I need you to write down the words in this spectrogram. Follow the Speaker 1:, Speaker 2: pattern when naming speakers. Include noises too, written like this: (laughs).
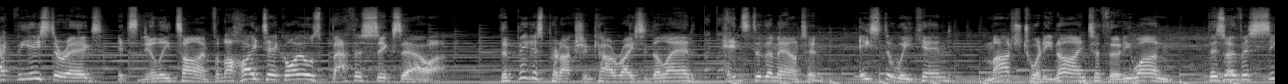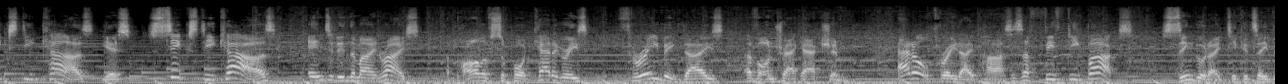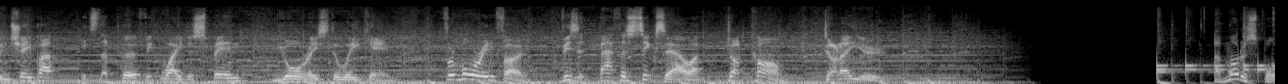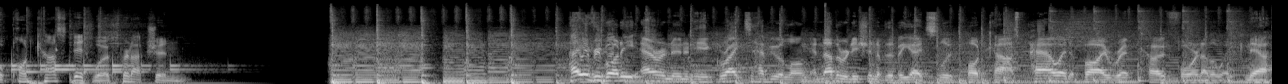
Speaker 1: Pack the Easter eggs. It's nearly time for the High Tech Oils Bathurst 6 Hour. The biggest production car race in the land heads to the mountain. Easter weekend, March 29 to 31. There's over 60 cars, yes, 60 cars entered in the main race. A pile of support categories, three big days of on-track action. Adult three-day passes are 50 bucks. Single day tickets even cheaper. It's the perfect way to spend your Easter weekend. For more info, visit bathurst6hour.com.au. A Motorsport Podcast Network production. Hey everybody, Aaron Noonan here. Great to have you along. Another edition of the V8 Sleuth podcast powered by Repco for another week. Now,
